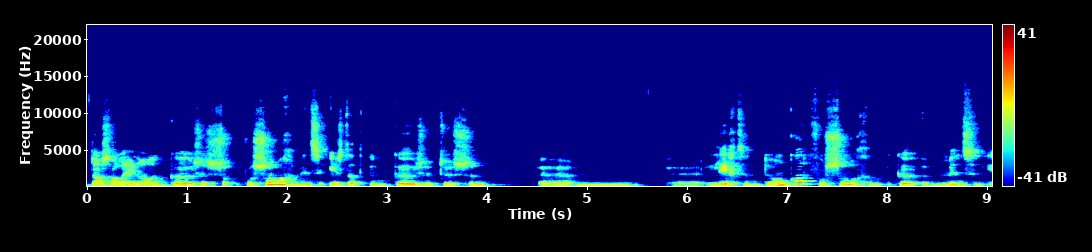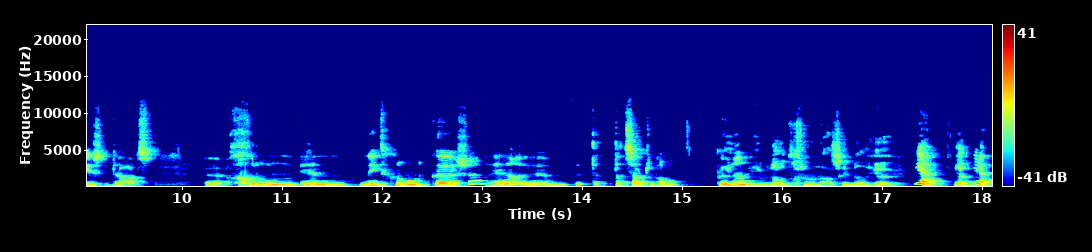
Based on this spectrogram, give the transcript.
dat is alleen al een keuze. Voor sommige mensen is dat een keuze tussen eh, licht en donker. Voor sommige mensen is dat eh, groen en niet groen keuze. Hè? Ehm, dat, dat zou natuurlijk allemaal kunnen. Je bedoelt groen als in milieu. Ja, Ja. ja.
